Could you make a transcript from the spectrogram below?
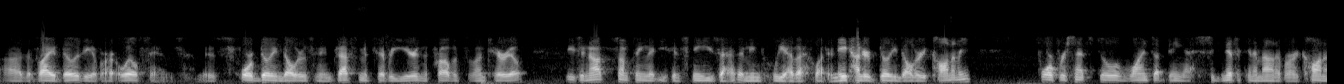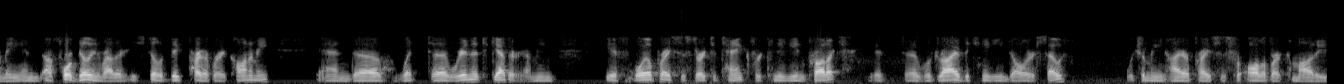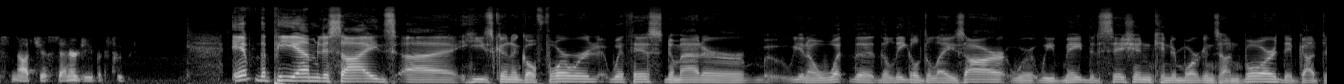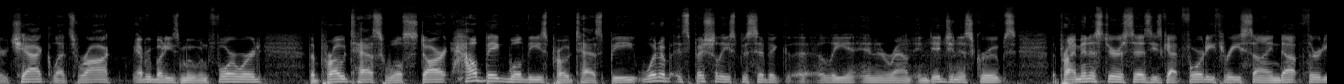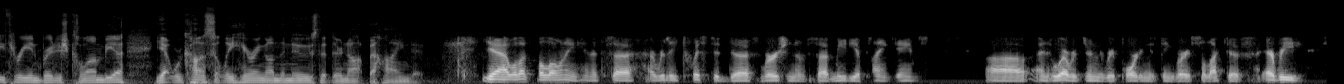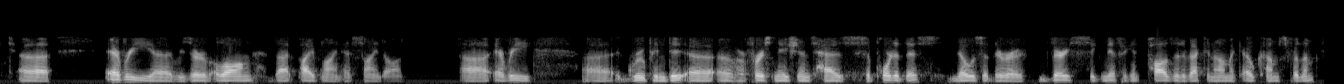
uh, the viability of our oil sands. There's four billion dollars in investments every year in the province of Ontario. These are not something that you can sneeze at. I mean, we have a what an 800 billion dollar economy four percent still winds up being a significant amount of our economy, and uh, four billion rather is still a big part of our economy. And uh, what uh, we're in it together. I mean, if oil prices start to tank for Canadian product, it uh, will drive the Canadian dollar south, which will mean higher prices for all of our commodities, not just energy but food if the PM decides uh, he's going to go forward with this, no matter you know what the, the legal delays are, we have made the decision. Kinder Morgan's on board. They've got their check. Let's rock. Everybody's moving forward. The protests will start. How big will these protests be? What, especially specifically in and around Indigenous groups? The Prime Minister says he's got 43 signed up, 33 in British Columbia. Yet we're constantly hearing on the news that they're not behind it. Yeah, well, that's baloney, and it's a really twisted uh, version of uh, media playing games. Uh, and whoever's doing the reporting is being very selective. Every uh, every uh, reserve along that pipeline has signed on. Every uh, group in uh, of our First Nations has supported this, knows that there are very significant positive economic outcomes for them,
